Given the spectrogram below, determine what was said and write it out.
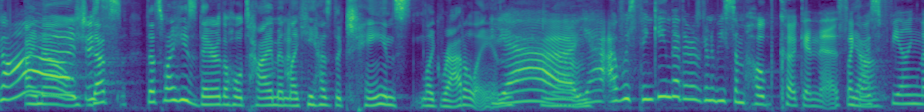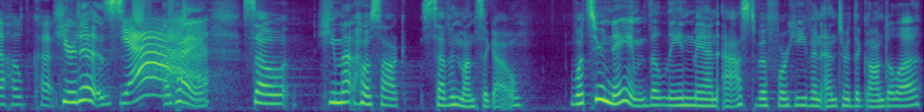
gosh. I know. it's- That's that's why he's there the whole time and like he has the chains like rattling. yeah, yeah. I was thinking that there was gonna be some Hopekook in this. Like Yeah. I was feeling the Hopekook. Here it is. Yeah. Okay. So he met Hoseok seven months ago. What's your name? the lean man asked before he even entered the gondola.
